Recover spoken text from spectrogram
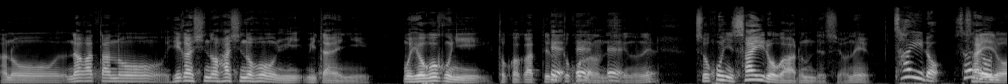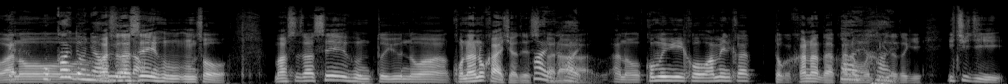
あの永田の東の端の方にみたいにもう兵庫区にとかかってるところなんですけどね、そこにサイロがあるんですよね。サイロ？サイロあの北海道にある増田製粉、うん、そう。増田製粉というのは粉の会社ですから、はいはい、あの小麦粉をアメリカとかカナダから持ってきた時、はいはい、一時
